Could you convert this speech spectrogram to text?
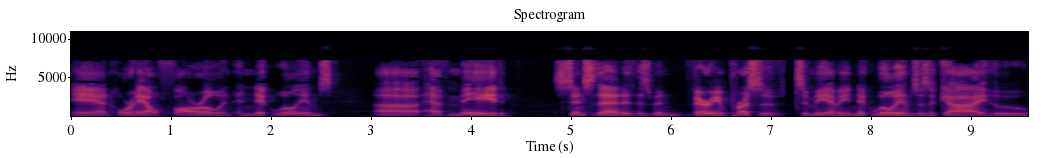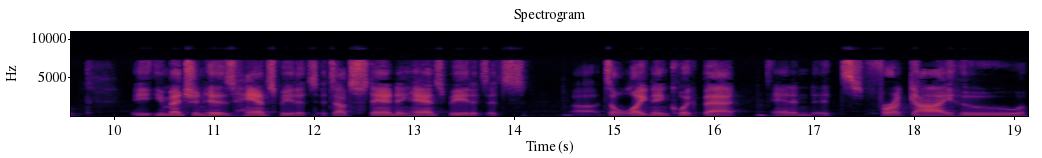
and Jorge Alfaro and, and Nick Williams uh, have made since then has been very impressive to me. I mean, Nick Williams is a guy who you mentioned his hand speed. It's it's outstanding hand speed. It's it's uh, it's a lightning quick bat, and it's for a guy who,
